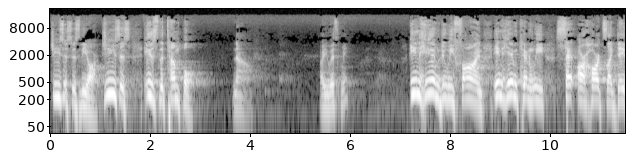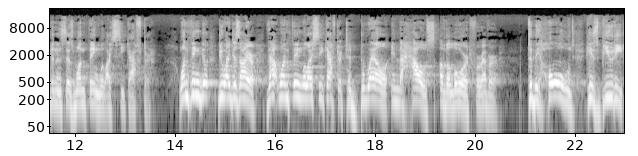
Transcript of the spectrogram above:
Jesus is the ark. Jesus is the temple now. Are you with me? In Him do we find, in Him can we set our hearts like David and says, one thing will I seek after. One thing do, I desire. That one thing will I seek after to dwell in the house of the Lord forever. To behold His beauty,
